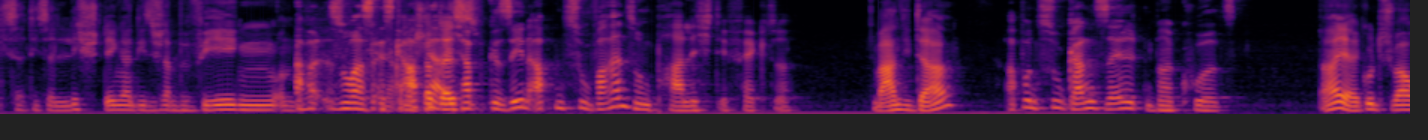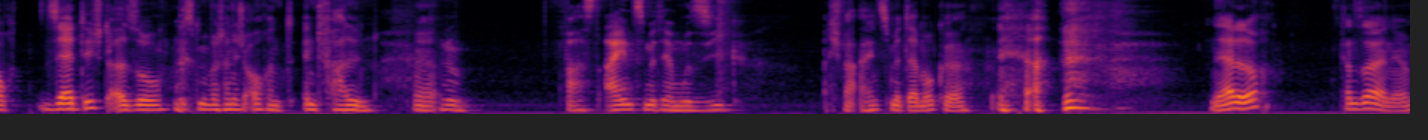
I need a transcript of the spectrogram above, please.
diese, diese Lichtdinger, die sich dann bewegen. Und Aber sowas, es Keine Ahnung, gab ich glaub, ja, da ich habe gesehen, ab und zu waren so ein paar Lichteffekte. waren die da? Ab und zu ganz selten mal kurz. Ah ja, gut, ich war auch sehr dicht, also ist mir wahrscheinlich auch ent, entfallen. Ja. Du warst eins mit der Musik. Ich war eins mit der Mucke. Ja. Ja, doch. Kann sein, ja.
